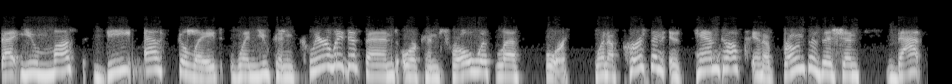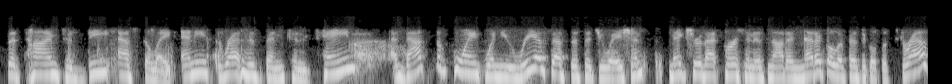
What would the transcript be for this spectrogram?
that you must de-escalate when you can clearly defend or control with less force. When a person is handcuffed in a prone position that's the time to de escalate. Any threat has been contained. And that's the point when you reassess the situation, make sure that person is not in medical or physical distress.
